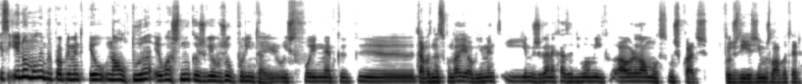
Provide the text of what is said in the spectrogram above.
assim, eu não me lembro propriamente, eu na altura, eu acho que nunca joguei o jogo por inteiro. Isto foi numa época que estava na secundária, obviamente, e íamos jogar na casa de um amigo à hora do almoço, uns bocados. Todos os dias íamos lá bater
